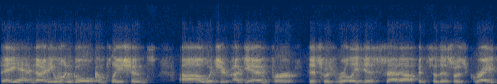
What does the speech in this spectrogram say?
they had 91 goal completions, uh, which again, for this was really just set up, and so this was great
